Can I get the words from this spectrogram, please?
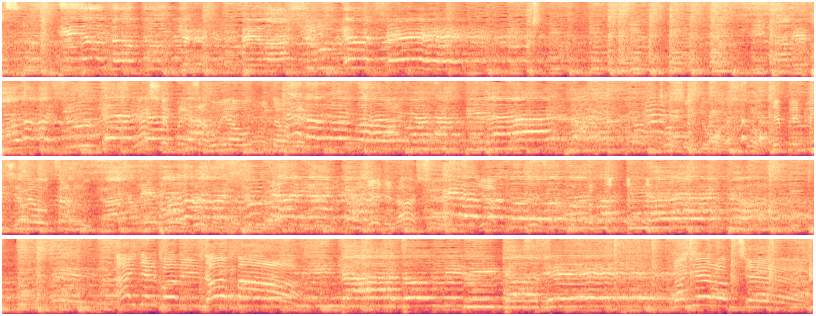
Yes. E anda porque ela chuga E cale mala chuga Ja się pryca chuja ututała Co się dzieje? Cię przybliży do oceanu. Ale mala szuka jaka. Jedzie nasze. Nation.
